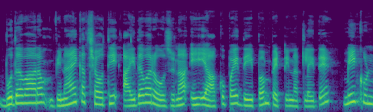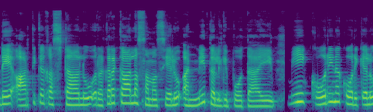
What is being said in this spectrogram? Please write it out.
బుధవారం వినాయక చవితి ఐదవ రోజున ఈ ఆకుపై దీపం పెట్టినట్లయితే మీకుండే ఆర్థిక కష్టాలు రకరకాల సమస్యలు అన్నీ తొలగిపోతాయి. మీ కోరిన కోరికలు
